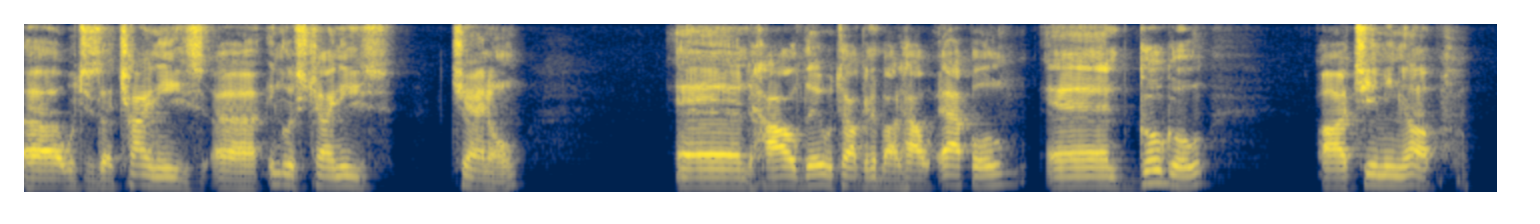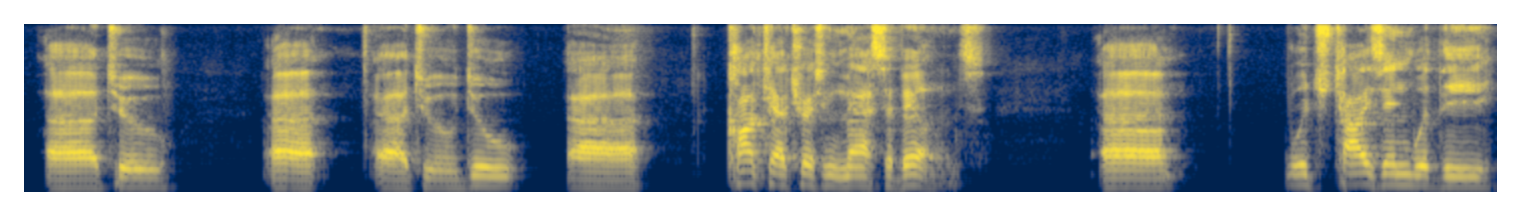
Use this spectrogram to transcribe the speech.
uh, which is a Chinese, uh, English Chinese channel, and how they were talking about how Apple and Google are teaming up uh, to uh, uh, to do contact tracing mass surveillance, which ties in with the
